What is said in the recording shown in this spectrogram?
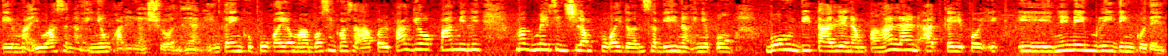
hindi maiwasan ng inyong karelasyon. Ayan, hintayin ko po kayo mga bossing ko sa Apple Pagyo Family. Mag-message lang po kayo doon. Sabihin ng inyo pong buong detalye ng pangalan at kayo po i-name reading ko din.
